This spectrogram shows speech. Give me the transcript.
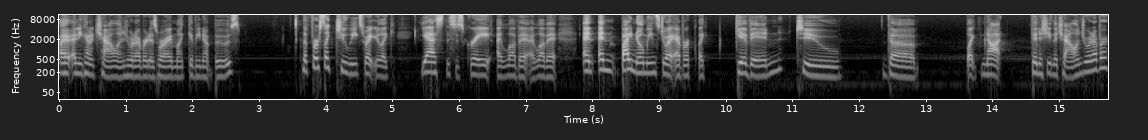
any kind of challenge or whatever it is where I'm like giving up booze. The first like 2 weeks, right? You're like, "Yes, this is great. I love it. I love it." And and by no means do I ever like give in to the like not finishing the challenge or whatever.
